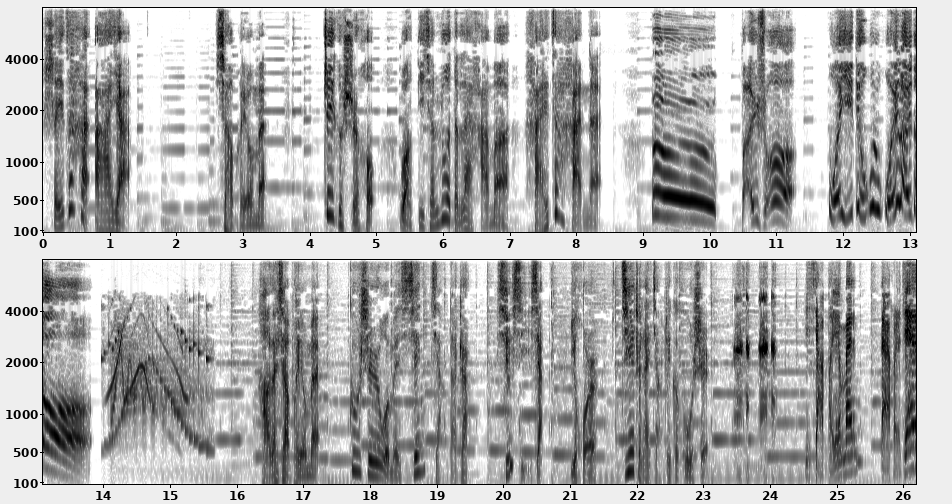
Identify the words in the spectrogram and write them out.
谁在喊“啊”呀？小朋友们，这个时候往地下落的癞蛤蟆还在喊呢：“呃，白蛇。”我一定会回来的。好了，小朋友们，故事我们先讲到这儿，休息一下，一会儿接着来讲这个故事。小朋友们，待会儿见。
